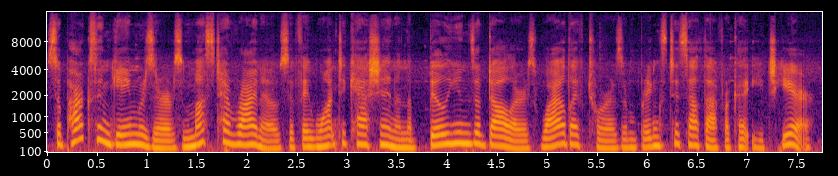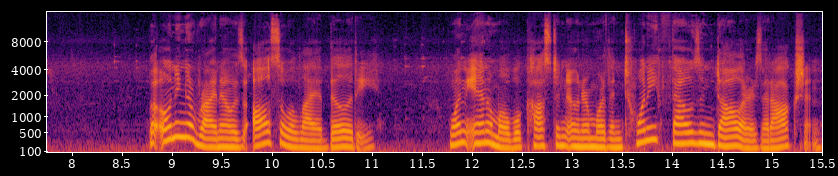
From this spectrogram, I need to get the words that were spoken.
So parks and game reserves must have rhinos if they want to cash in on the billions of dollars wildlife tourism brings to South Africa each year. But owning a rhino is also a liability. One animal will cost an owner more than $20,000 at auction,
